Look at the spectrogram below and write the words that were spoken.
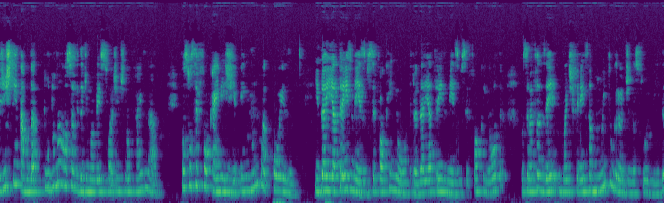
Se a gente tentar mudar tudo na nossa vida de uma vez só, a gente não faz nada. Então, se você focar energia em uma coisa, e daí a três meses você foca em outra, daí a três meses você foca em outra, você vai fazer uma diferença muito grande na sua vida,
